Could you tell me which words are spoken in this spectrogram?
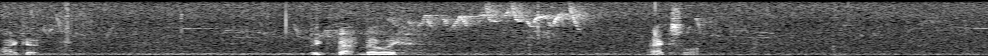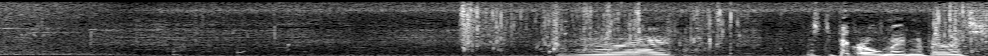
like it. Big fat belly. Excellent. Alright. Mr. Pickerel made an appearance.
